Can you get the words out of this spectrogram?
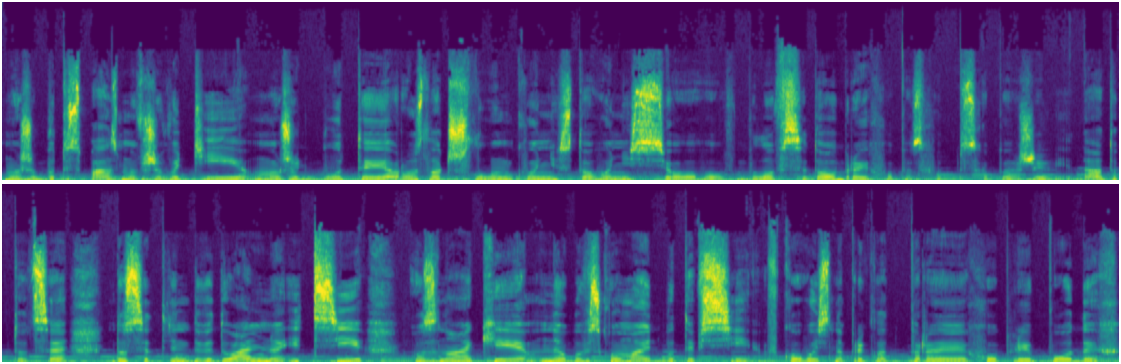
може бути спазми в животі, можуть бути розлад шлунку, ні з того, ні з цього. Було все добре, і хопа схопив живіт. Да? Тобто це досить індивідуально, і ці ознаки не обов'язково мають бути всі. В когось, наприклад, перехоплює подих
